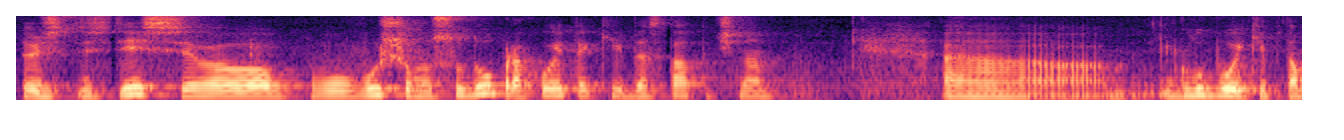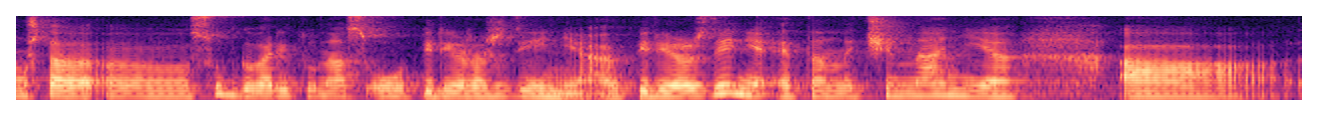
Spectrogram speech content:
То есть здесь э, по высшему суду проходят такие достаточно э, глубокие, потому что э, суд говорит у нас о перерождении. А перерождение – это начинание а,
